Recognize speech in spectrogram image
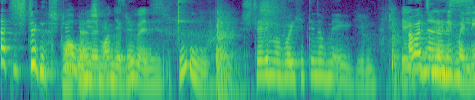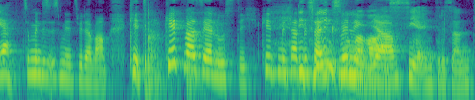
Das stimmt, stimmt. Boah, ohne Schmarrn, der allerdings, ja. Glühwein. Ist, uh. Stell dir mal vor, ich hätte dir noch mehr gegeben. Ja, ich ja noch nicht mal leer. Zumindest ist mir jetzt wieder warm. Kit, Kit war sehr lustig. Kit mit, hat Die mit Zwillingsnummer Zwillingen, war ja. sehr interessant.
